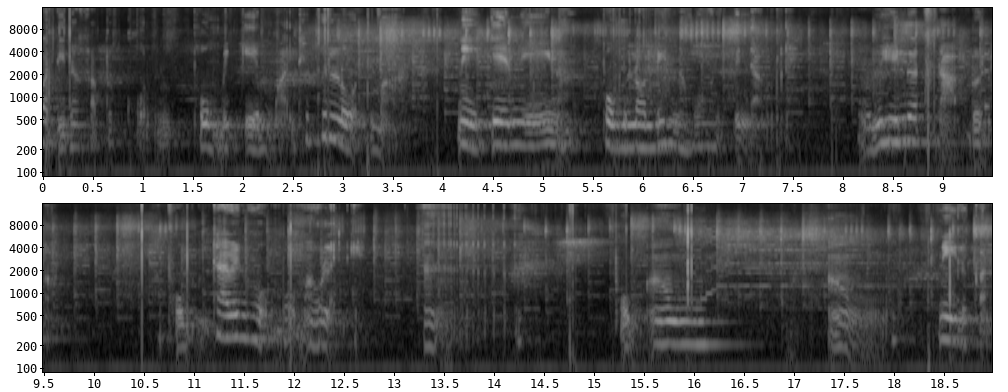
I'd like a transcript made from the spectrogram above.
วัสดีนะครับทุกคนผมเป็นเกมใหม่ที่เพิ่งโหลดมา นี่เกมนี้นะ ผมรอเล่นนะว่ามันเป็นยังไงมันไม่ให้เลือดดาบด้วยหรอผมถ้าเป็นผมผมเอาอะไรอ่าผมเอาเอานี่ล้วกัน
